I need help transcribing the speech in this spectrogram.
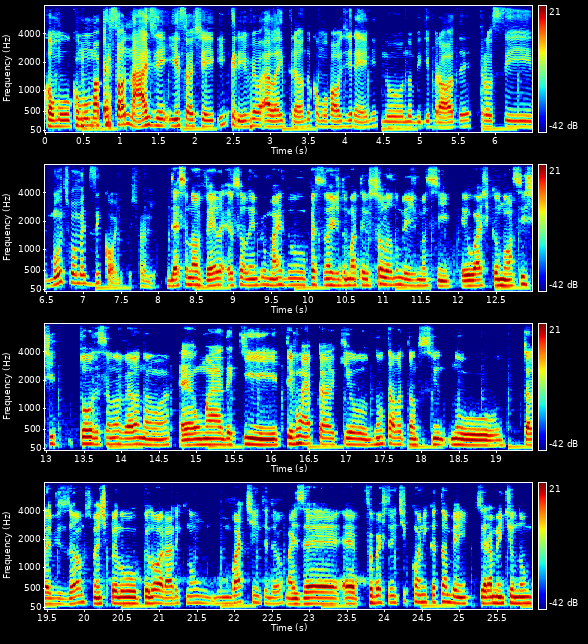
Como, como uma personagem, e isso eu achei incrível, ela entrando como Valdirene no, no Big Brother, trouxe muitos momentos icônicos pra mim. Dessa novela, eu só lembro mais do personagem do Matheus Solano mesmo, assim. Eu acho que eu não assisti toda essa novela, não. ó. É uma da que... Teve uma época que eu não tava tanto, assim, no televisão, principalmente pelo, pelo horário que não, não batia, entendeu? Mas é, é, foi bastante icônica também. Sinceramente, eu não,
